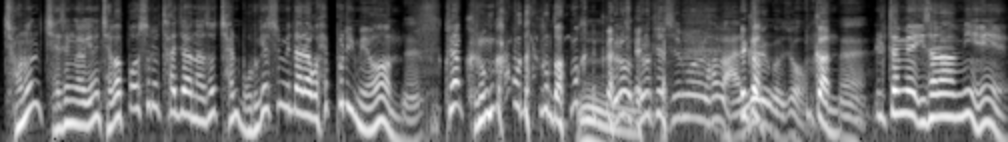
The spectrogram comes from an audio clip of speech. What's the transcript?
저는 제 생각에는 제가 버스를 타지 않아서 잘 모르겠습니다라고 해버리면 그냥 그런가 보다 하고 넘어갈 것 같아요. 그러, 그렇게 질문을 하면 안 그러니까- 되는 거죠. 그러니까 네. 일단은 이 사람이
